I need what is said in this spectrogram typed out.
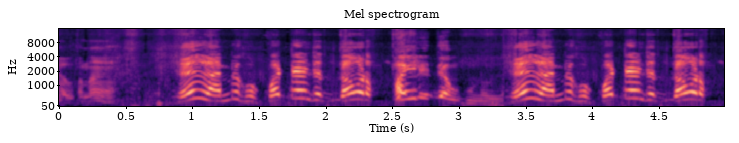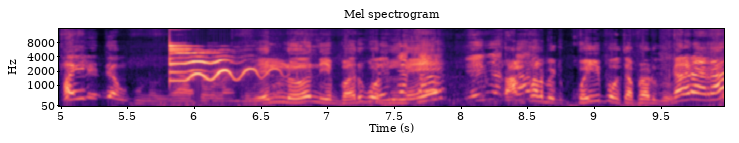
వెళ్తానా? ఏం అమ్మకు కొట్టంటే దవడ పైలిద్ది అనుకున్నావు? ఏం అమ్మకు కొట్టంటే దవడ పైలిద్ది అనుకున్నావు? నువ్వు వెళ్ళు నీ? రంపలు పెట్టి కొయ్యిపోతే అప్పుడు అడుగు రా?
